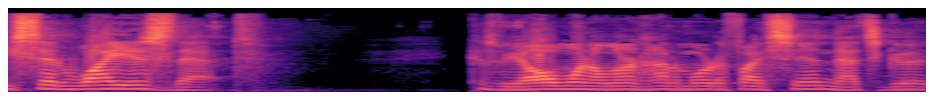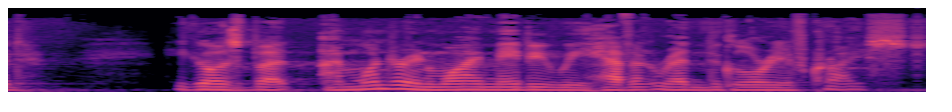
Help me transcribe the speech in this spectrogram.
He said, Why is that? Because we all want to learn how to mortify sin. That's good. He goes, But I'm wondering why maybe we haven't read the glory of Christ.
